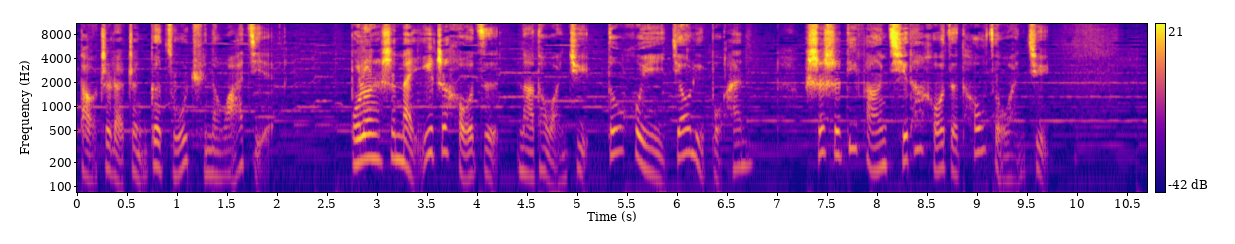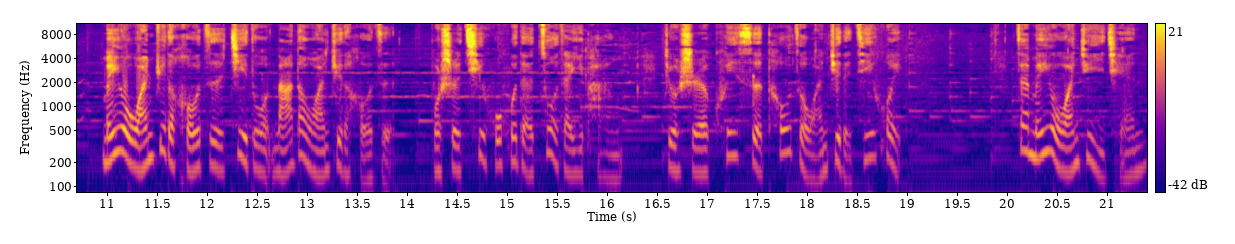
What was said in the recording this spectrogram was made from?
导致了整个族群的瓦解。不论是哪一只猴子拿到玩具，都会焦虑不安。时时提防其他猴子偷走玩具。没有玩具的猴子嫉妒拿到玩具的猴子，不是气呼呼地坐在一旁，就是窥伺偷走玩具的机会。在没有玩具以前，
